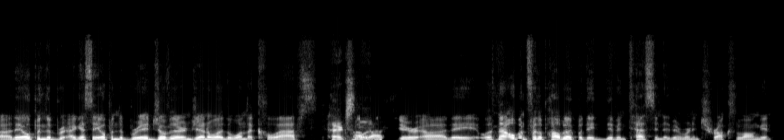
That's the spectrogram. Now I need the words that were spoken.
uh, they opened the, I guess they opened the bridge over there in Genoa, the one that collapsed. Excellent. Uh, last year, uh, they well, it's not open for the public, but they, they've been testing. it. They've been running trucks along it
